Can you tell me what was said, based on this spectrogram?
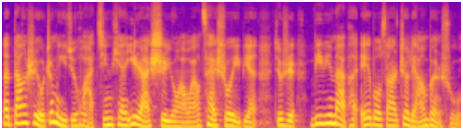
那当时有这么一句话，今天依然适用啊，我要再说一遍，就是 VB Map 和 Ables 二这两本书。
